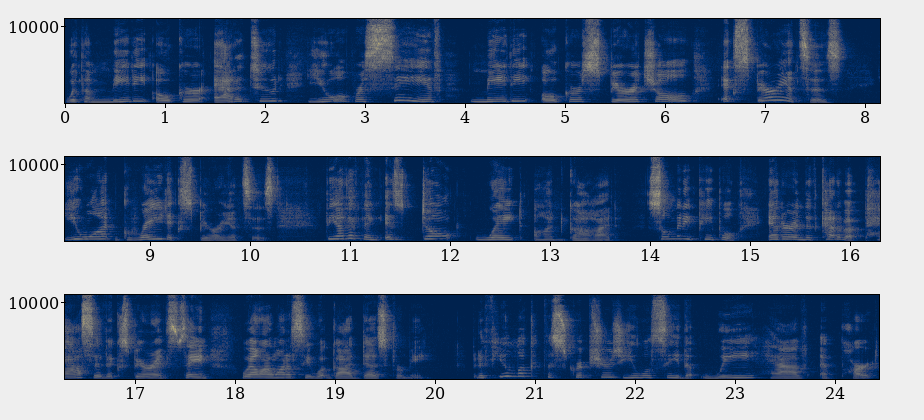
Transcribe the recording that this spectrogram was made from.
with a mediocre attitude, you will receive mediocre spiritual experiences. You want great experiences. The other thing is don't wait on God. So many people enter into kind of a passive experience saying, Well, I want to see what God does for me. But if you look at the scriptures, you will see that we have a part.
